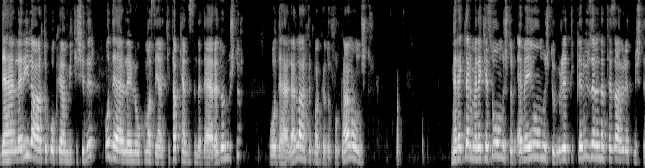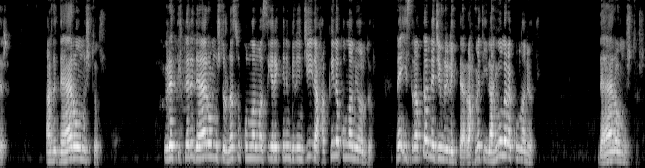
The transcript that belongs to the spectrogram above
Değerleriyle artık okuyan bir kişidir. O değerleriyle okuması yani kitap kendisinde değere dönmüştür. O değerlerle artık bakıyordu. Furkan olmuştur. Melekler melekesi olmuştur. Emeği olmuştur. Ürettikleri üzerinden tezahür etmiştir. Artık değer olmuştur. Ürettikleri değer olmuştur. Nasıl kullanması gerektiğinin bilinciyle, hakkıyla kullanıyordur. Ne israfta ne cimrilikte. Rahmet ilahi olarak kullanıyordur. Değer olmuştur.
